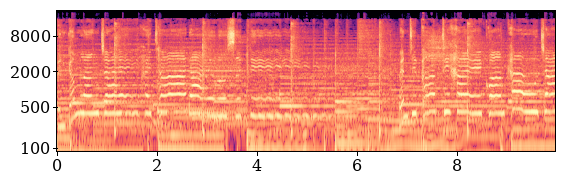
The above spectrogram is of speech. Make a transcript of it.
เป็นกำลังใจให้เธอได้รู้สึกดี เป็นที่พักที่ให้ความเข้าใจ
